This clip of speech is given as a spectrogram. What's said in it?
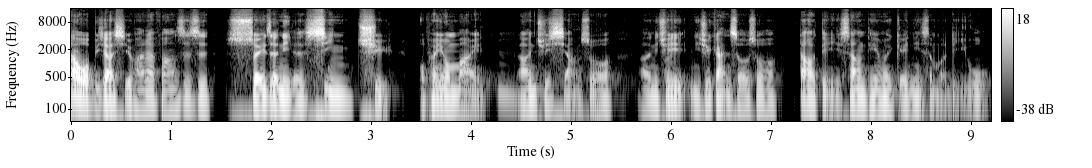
那我比较喜欢的方式是随着你的心去，open your mind，然后你去想说，呃，你去你去感受说，到底上天会给你什么礼物？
